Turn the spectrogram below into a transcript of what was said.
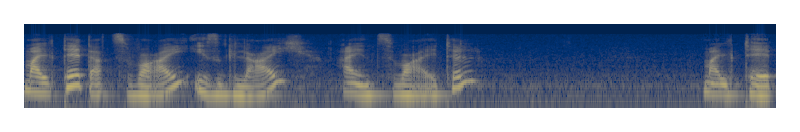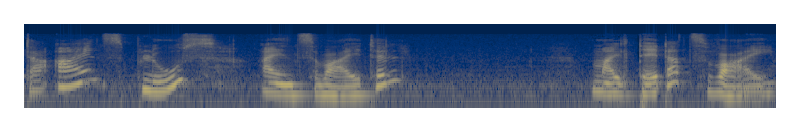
mal Theta 2 ist gleich ein Zweitel, mal Theta 1 plus ein Zweitel, mal Theta 2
